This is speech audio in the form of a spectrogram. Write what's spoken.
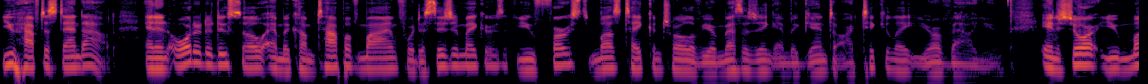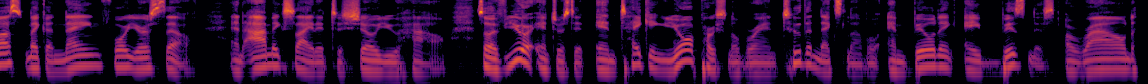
you have to stand out. And in order to do so and become top of mind for decision makers, you first must take control of your messaging and begin to articulate your value. In short, you must make a name for yourself. And I'm excited to show you how. So, if you are interested in taking your personal brand to the next level and building a business around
